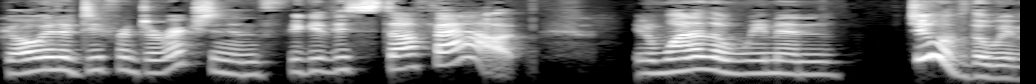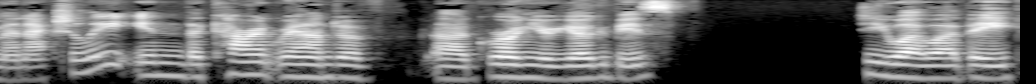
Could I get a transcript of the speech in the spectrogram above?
go in a different direction and figure this stuff out. You know, one of the women, two of the women actually, in the current round of uh, Growing Your Yoga Biz, GYYB.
